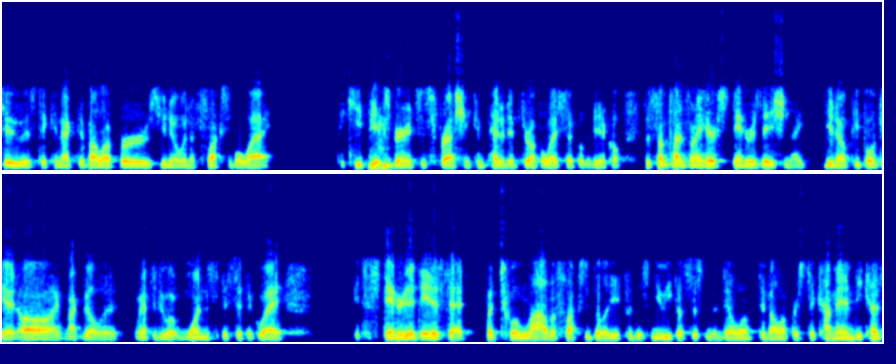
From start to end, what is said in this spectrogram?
too is to connect developers, you know, in a flexible way to keep the mm-hmm. experiences fresh and competitive throughout the life cycle of the vehicle. So sometimes when I hear standardization, I, you know, people get, oh, I'm not going to be able to, we have to do it one specific way it's a standard data set, but to allow the flexibility for this new ecosystem of develop, developers to come in because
